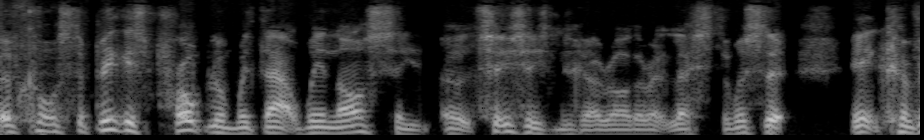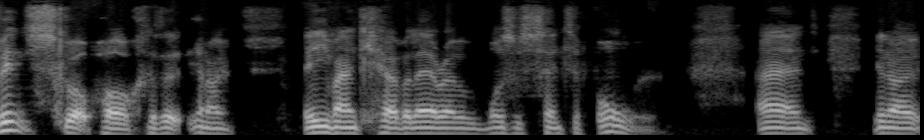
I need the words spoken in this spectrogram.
of course, the biggest problem with that win last season, uh, two seasons ago rather, at Leicester, was that it convinced Scott Parker that you know Ivan Cavaleiro was a centre forward, and you know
